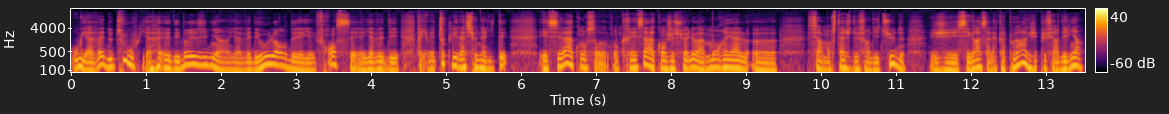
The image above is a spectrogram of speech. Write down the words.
où il y avait de tout. Il y avait des Brésiliens, il y avait des Hollandais, il y avait des Français, il y avait toutes les nationalités. Et c'est là qu'on créait ça. Quand je suis allé à Montréal euh, faire mon stage de fin d'études, c'est grâce à la capoeira que j'ai pu faire des liens.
